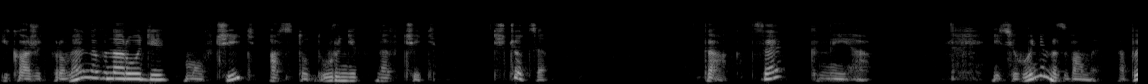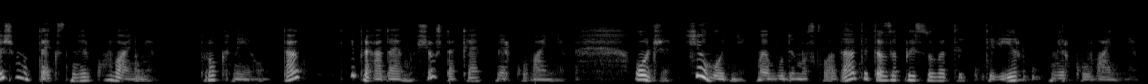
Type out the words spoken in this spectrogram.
і кажуть про мене в народі мовчіть, а сто дурнів навчіть. Що це? Так, це книга. І сьогодні ми з вами напишемо текст міркування про книгу, так? І пригадаємо, що ж таке міркування. Отже, сьогодні ми будемо складати та записувати твір міркування.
